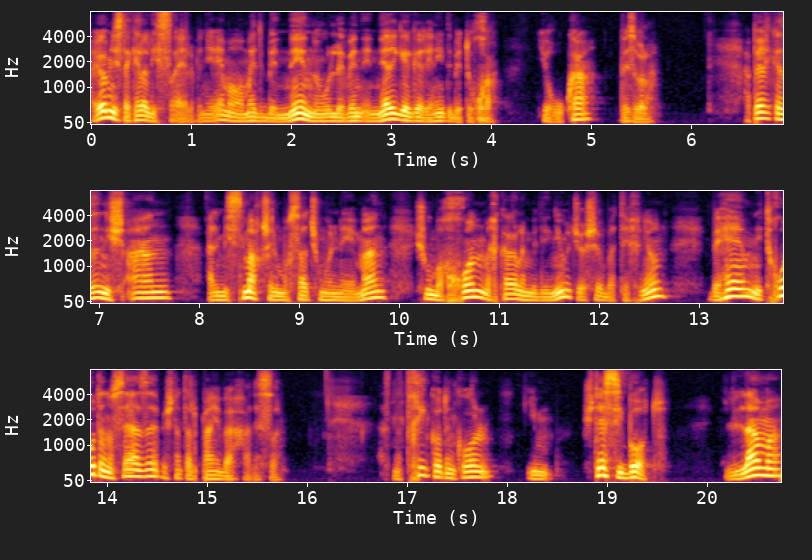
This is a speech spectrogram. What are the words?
היום נסתכל על ישראל ונראה מה עומד בינינו לבין אנרגיה גרעינית בטוחה, ירוקה וזולה. הפרק הזה נשען על מסמך של מוסד שמואל נאמן, שהוא מכון מחקר למדיניות שיושב בטכניון, והם ניתחו את הנושא הזה בשנת 2011. אז נתחיל קודם כל עם שתי סיבות למה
